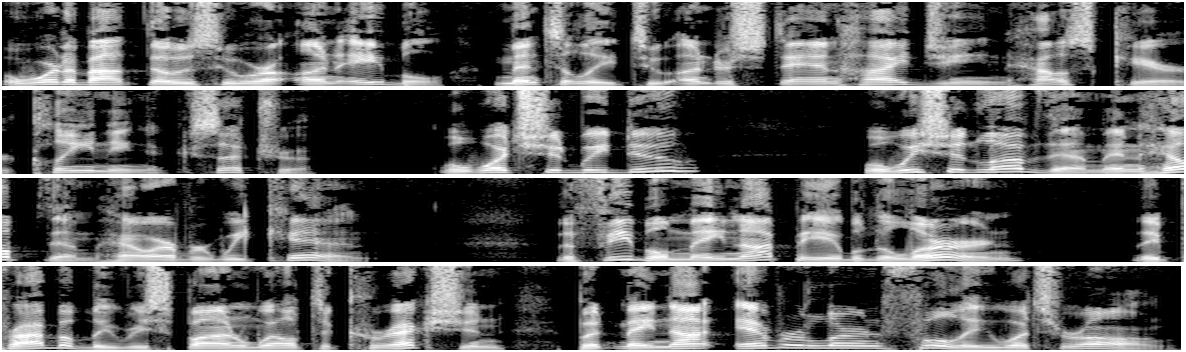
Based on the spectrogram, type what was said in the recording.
Or what about those who are unable mentally to understand hygiene, house care, cleaning, etc.? Well, what should we do? Well, we should love them and help them however we can. The feeble may not be able to learn. They probably respond well to correction, but may not ever learn fully what's wrong.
